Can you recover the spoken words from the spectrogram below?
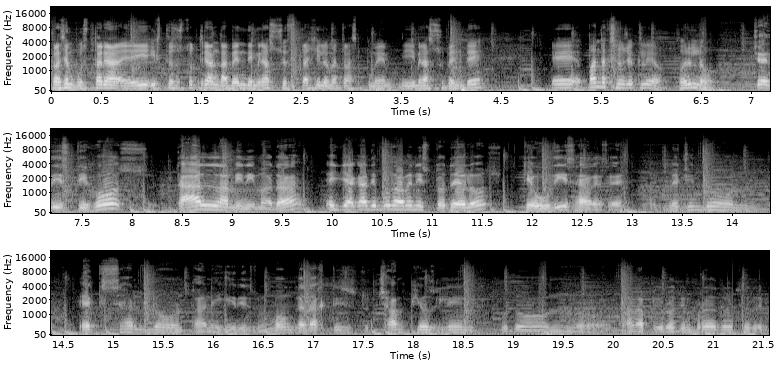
πρέπει να μπουστάρει, ε, ήρθες στο 35, μείνας στους 7 χιλιόμετρα ας πούμε, ή μείνας στους 5, ε, πάντα ξενώ και κλαίω, χωρίς λόγο. Και δυστυχώς τα άλλα μηνύματα ε, για κάτι που θα μείνει στο τέλος και ουδής άρεσε. Με εκείνον τον έξαλλον πανηγυρισμό κατάκτησης του Champions League που τον ε, αναπληρωτή πρόεδρο Σεδερή.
